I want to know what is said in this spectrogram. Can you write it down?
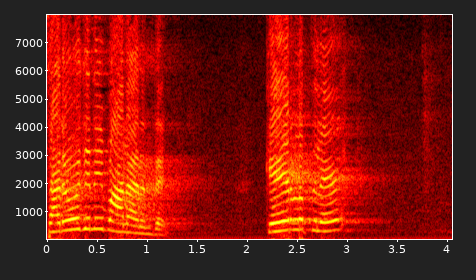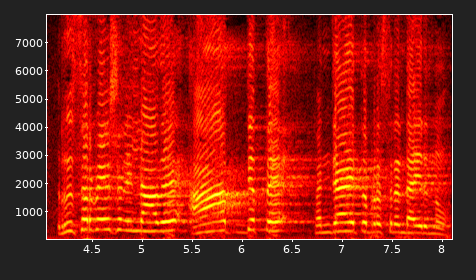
സരോജിനി ബാലാനന്ദൻ. കേരളത്തിലെ റിസർവേഷൻ ഇല്ലാതെ ആദ്യത്തെ പഞ്ചായത്ത് പ്രസിഡന്റ് ആയിരുന്നു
